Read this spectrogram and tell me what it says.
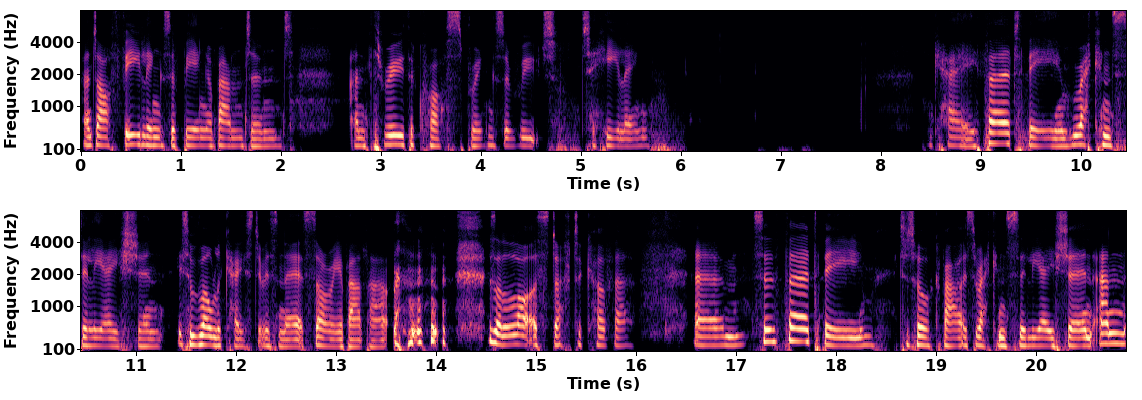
and our feelings of being abandoned, and through the cross brings a route to healing. Okay, third theme reconciliation. It's a roller coaster, isn't it? Sorry about that. There's a lot of stuff to cover. Um, so, the third theme to talk about is reconciliation. And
